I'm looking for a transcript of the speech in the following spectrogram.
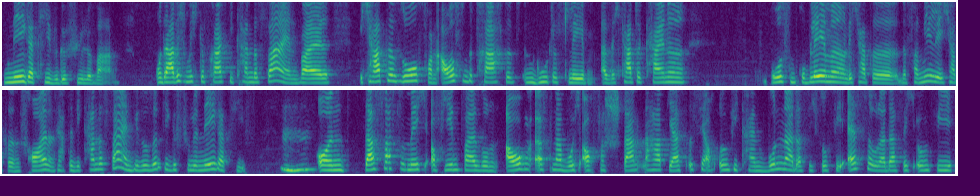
negative Gefühle waren. Und da habe ich mich gefragt, wie kann das sein? Weil ich hatte so von außen betrachtet ein gutes Leben. Also ich hatte keine großen Probleme und ich hatte eine Familie, ich hatte einen Freund und ich dachte, wie kann das sein? Wieso sind die Gefühle negativ? Mhm. Und das war für mich auf jeden Fall so ein Augenöffner, wo ich auch verstanden habe, ja, es ist ja auch irgendwie kein Wunder, dass ich so viel esse oder dass ich irgendwie,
